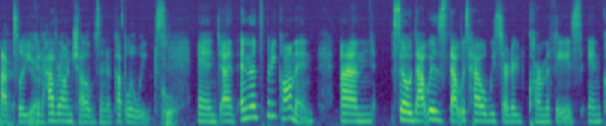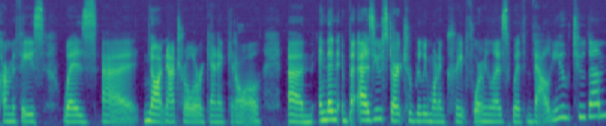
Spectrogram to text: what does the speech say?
absolutely. yeah. You could have it on shelves in a couple of weeks. cool. and uh, and that's pretty common. Um, so that was that was how we started Karma Face, and Karma Face was uh, not natural organic at all. Um, and then, but as you start to really want to create formulas with value to them,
